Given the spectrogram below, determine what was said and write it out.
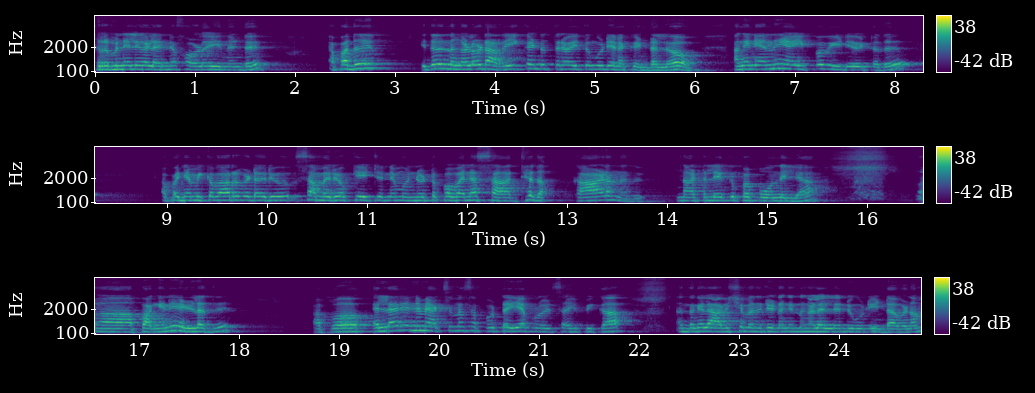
ക്രിമിനലുകൾ എന്നെ ഫോളോ ചെയ്യുന്നുണ്ട്. അപ്പം അത് ഇത് നിങ്ങളോട് അറിയിക്കേണ്ട ഉത്തരവാദിത്വം കൂടി എനിക്കുണ്ടല്ലോ. അങ്ങനെയാണ് ഞാൻ ഇപ്പോൾ വീഡിയോ ഇട്ടത്. അപ്പം ഞാൻ മിക്കവാറും ഇവിടെ ഒരു സമരമൊക്കെ ആയിട്ട് തന്നെ മുന്നോട്ട് പോകാനാ സാധ്യത. കാണുന്നത്. നാട്ടിലേക്ക് ഇപ്പോൾ പോകുന്നില്ല. അപ്പം അങ്ങനെയുള്ളത് അപ്പോൾ എല്ലാവരും എന്നെ മാക്സിമം സപ്പോർട്ട് ചെയ്യുക പ്രോത്സാഹിപ്പിക്കുക എന്തെങ്കിലും ആവശ്യം വന്നിട്ടുണ്ടെങ്കിൽ നിങ്ങൾ എന്റെ കൂടി ഉണ്ടാവണം.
